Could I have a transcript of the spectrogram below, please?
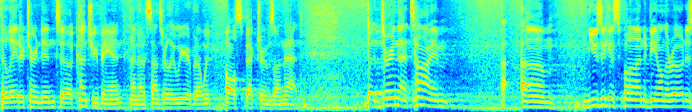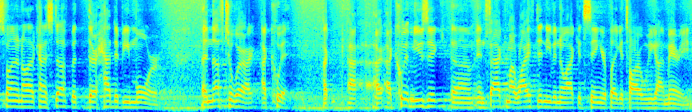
that later turned into a country band. I know it sounds really weird, but I went all spectrums on that. But during that time, um, music is fun being on the road is fun and all that kind of stuff, but there had to be more. Enough to where I, I quit. I, I, I, quit music. Um, in fact, my wife didn't even know I could sing or play guitar when we got married.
